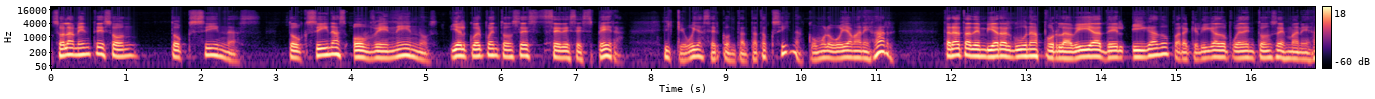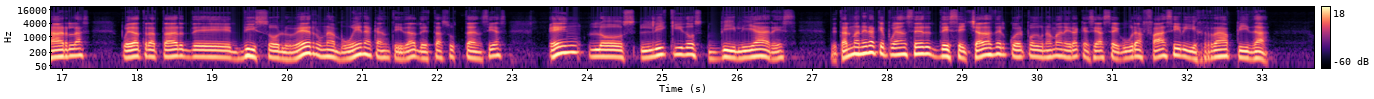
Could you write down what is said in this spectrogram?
solamente son toxinas, toxinas o venenos. Y el cuerpo entonces se desespera. ¿Y qué voy a hacer con tanta toxina? ¿Cómo lo voy a manejar? Trata de enviar algunas por la vía del hígado para que el hígado pueda entonces manejarlas, pueda tratar de disolver una buena cantidad de estas sustancias en los líquidos biliares, de tal manera que puedan ser desechadas del cuerpo de una manera que sea segura, fácil y rápida.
